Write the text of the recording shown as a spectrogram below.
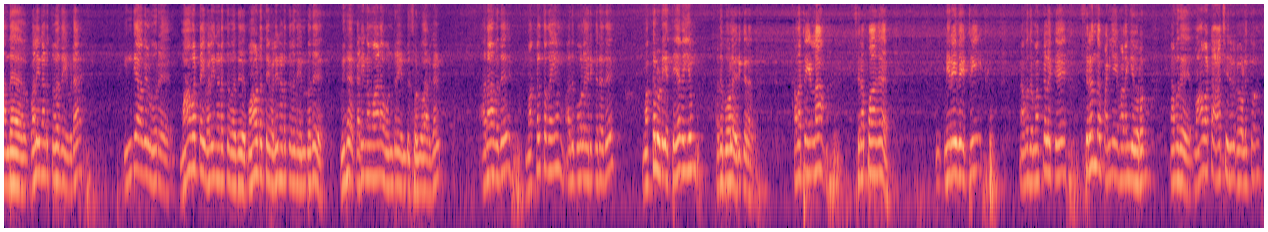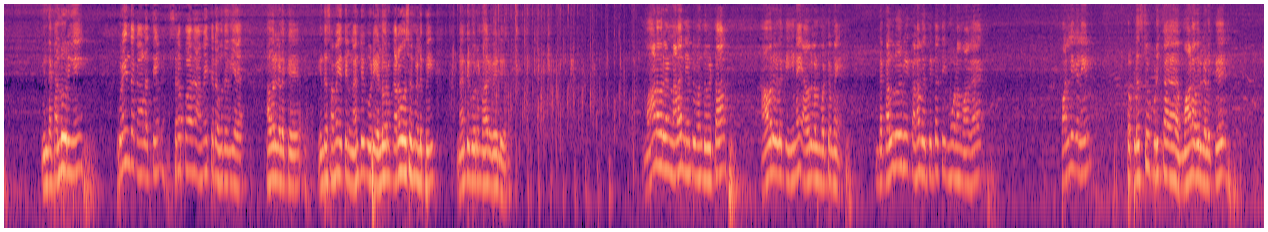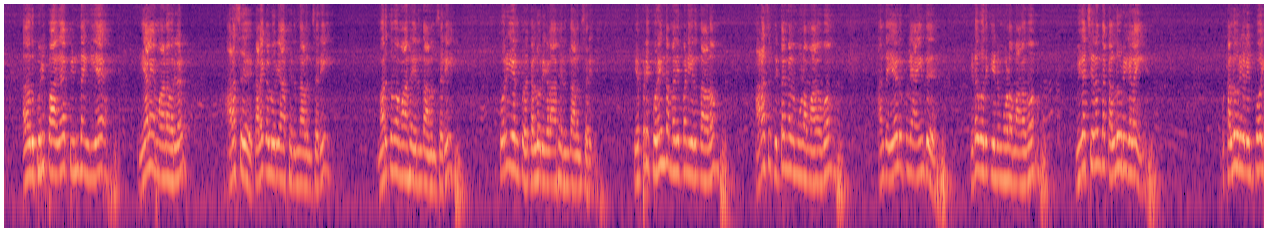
அந்த வழிநடத்துவதை விட இந்தியாவில் ஒரு மாவட்டை வழிநடத்துவது மாவட்டத்தை வழிநடத்துவது என்பது மிக கடினமான ஒன்று என்று சொல்வார்கள். அதாவது மக்கள் தொகையும் அது போல இருக்கிறது மக்களுடைய தேவையும் அது போல இருக்கிறது. அவற்றையெல்லாம் சிறப்பாக நிறைவேற்றி நமது மக்களுக்கு சிறந்த பணியை வழங்கி வரும் நமது மாவட்ட ஆட்சியர்களுக்கும் இந்த கல்லூரியை குறைந்த காலத்தில் சிறப்பாக அமைத்திட உதவிய அவர்களுக்கு இந்த சமயத்தில் நன்றி கூறி எல்லோரும் கரகோஷம் எழுப்பி நன்றி கூறுமாறு வேண்டுகிறேன் மாணவர்கள் நலன் என்று வந்துவிட்டால் அவர்களுக்கு இணை அவர்கள் மட்டுமே. இந்த கல்லூரி கனவு திட்டத்தின் மூலமாக பள்ளிகளில் இப்போ ப்ளஸ் டூ பிடித்த மாணவர்களுக்கு அதாவது குறிப்பாக பின்தங்கிய ஏழை மாணவர்கள் அரசு கலைக்கல்லூரியாக இருந்தாலும் சரி மருத்துவமாக இருந்தாலும் சரி பொறியியல் கல்லூரிகளாக இருந்தாலும் சரி எப்படி குறைந்த மதிப்பெண் இருந்தாலும் அரசு திட்டங்கள் மூலமாகவும் அந்த ஏழு புள்ளி ஐந்து இடஒதுக்கீடு மூலமாகவும் மிகச்சிறந்த கல்லூரிகளை கல்லூரிகளில் போய்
